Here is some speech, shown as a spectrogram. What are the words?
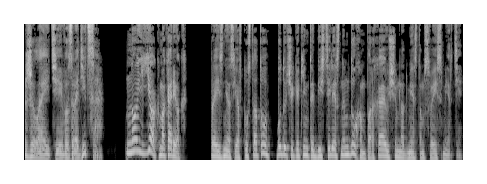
Желаете возродиться? Ну, ёк-макарёк! произнес я в пустоту, будучи каким-то бестелесным духом, порхающим над местом своей смерти.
